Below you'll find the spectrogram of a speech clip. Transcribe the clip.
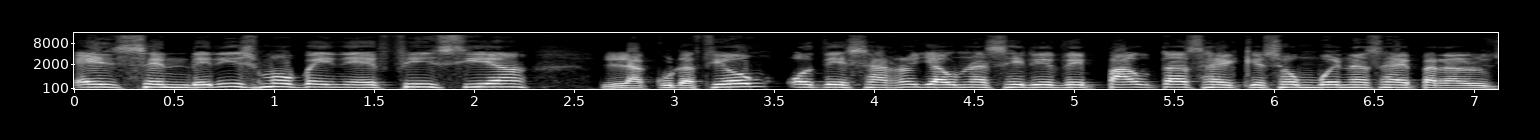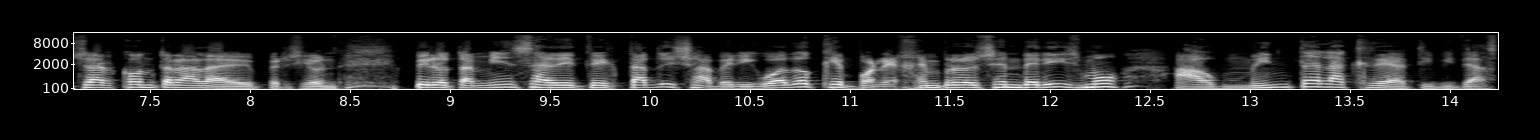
¿El senderismo beneficia la curación o desarrolla una serie de pautas eh, que son buenas eh, para luchar contra la depresión? Pero también se ha detectado y se ha averiguado que, por ejemplo, el senderismo aumenta la creatividad.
